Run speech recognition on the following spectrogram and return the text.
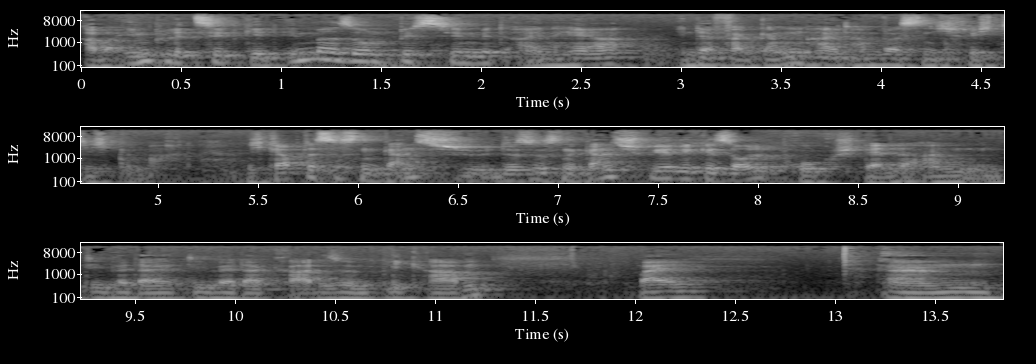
aber implizit geht immer so ein bisschen mit einher, in der Vergangenheit haben wir es nicht richtig gemacht. Ich glaube, das, ist das ist eine ganz schwierige Sollbruchstelle, an, die, wir da, die wir da gerade so im Blick haben, weil ähm,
